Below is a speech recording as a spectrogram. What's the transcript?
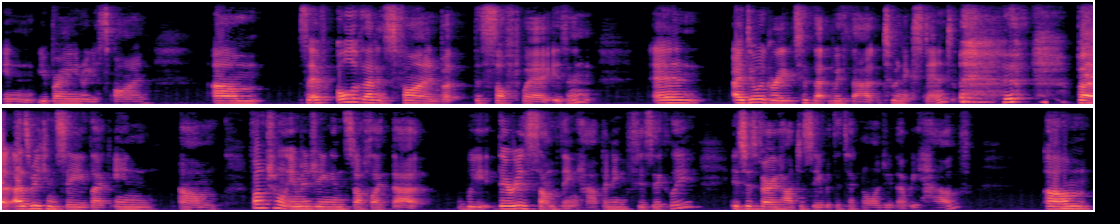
in your brain or your spine. Um, so if, all of that is fine, but the software isn't. And I do agree to that with that to an extent. but as we can see, like in um, functional imaging and stuff like that, we there is something happening physically. It's just very hard to see with the technology that we have. Um, mm.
